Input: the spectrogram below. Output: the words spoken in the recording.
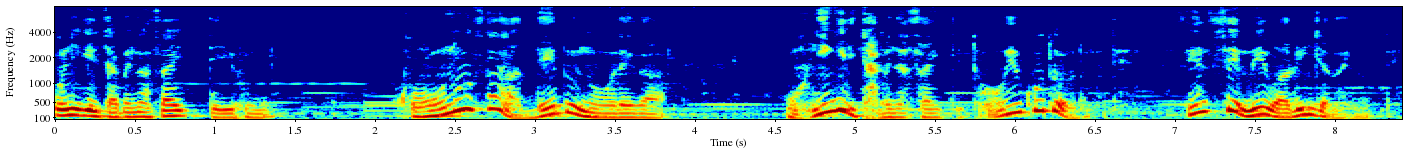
おにぎり食べなさいっていうふうに。このさ、デブの俺が、おにぎり食べなさいってどういうことよと思って。先生目悪いんじゃないのって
